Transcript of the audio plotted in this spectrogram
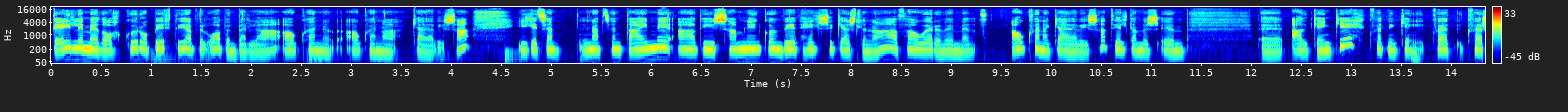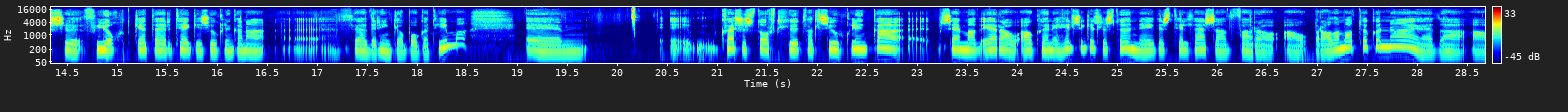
deili með okkur og byrti jáfnvel ofinberlega ákveðna, ákveðna gæðavísa. Ég get sem, nefnt sem dæmi að í samningum við heilsugjæsluna að þá erum við með ákveðna gæðavísa til dæmis um uh, aðgengi, hvernig, hver, hversu fljótt geta þeir tekið sjúklingana uh, þegar þeir hingja á bóka tíma. Um, hversu stort hlutfall sjúklinga sem að er á ákveðinu heilsugjastlustöð neyðist til þess að fara á, á bráðamáttökunna eða á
